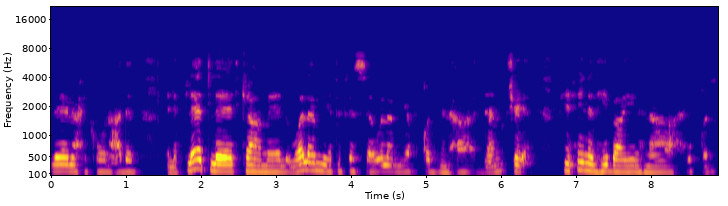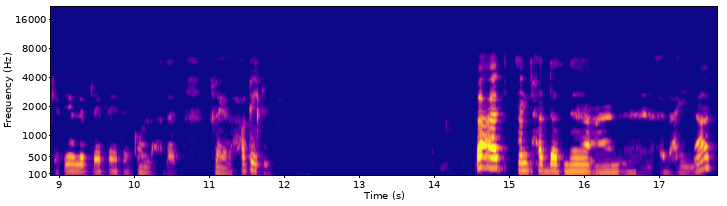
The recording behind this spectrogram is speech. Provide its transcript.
لأنه حيكون عدد ال platelet كامل ولم يتكسر ولم يفقد منها الدم شيئا. في حين الهيباين هنا يفقد الكثير من ال platelet ويكون العدد غير حقيقي. بعد أن تحدثنا عن آه، العينات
